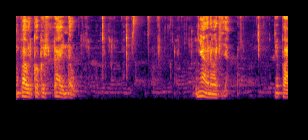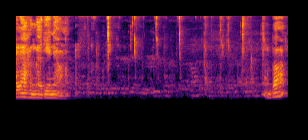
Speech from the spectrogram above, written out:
അപ്പോൾ അവർക്കൊക്കെ ഇഷ്ടമായിട്ടുണ്ടാവും ഞാൻ അങ്ങനെ പറ്റില്ല. ഞാൻ പഴയ അഹങ്കാരി തന്നെ ആവണം. അപ്പോൾ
